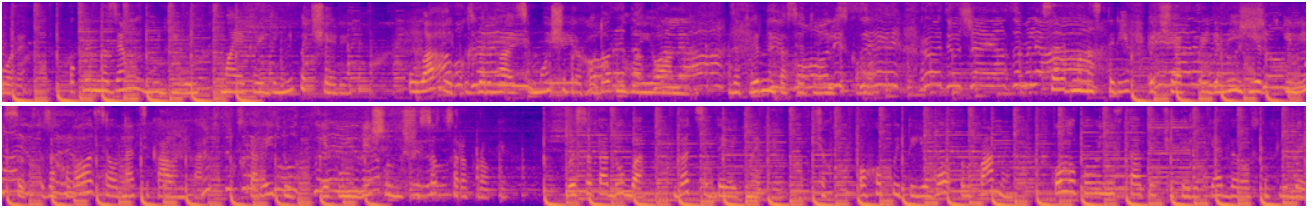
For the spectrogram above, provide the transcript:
Гори. Окрім наземних будівель, має крейдяні печері. У лаврі зберігаються мощі преподобного Іоанна, затвірника Святогірського. Серед монастирів, печер, крейдяних гір і лісу заховалася одна цікавинка старий дуб, якому більше ніж 640 років. Висота дуба 29 метрів. Щоб охопити його руками, в коло повинні стати 4-5 дорослих людей.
